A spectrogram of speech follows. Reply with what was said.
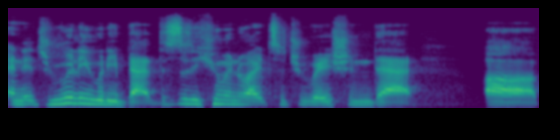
And it's really, really bad. This is a human rights situation that uh,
